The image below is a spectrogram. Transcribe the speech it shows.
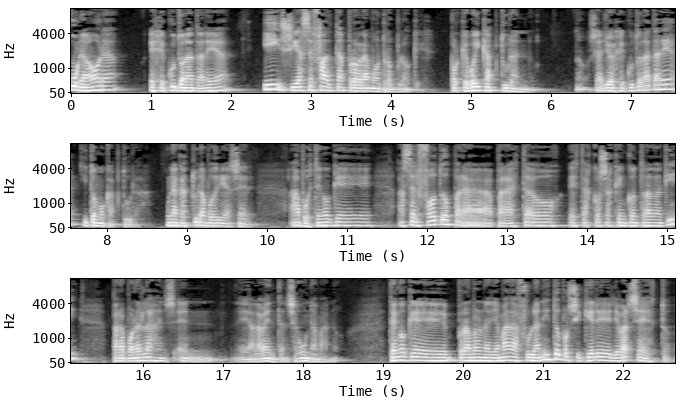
una hora, ejecuto la tarea y si hace falta programo otros bloques, porque voy capturando. ¿no? O sea, yo ejecuto la tarea y tomo captura. Una captura podría ser ah, pues tengo que hacer fotos para, para estas cosas que he encontrado aquí para ponerlas en, eh, a la venta, en segunda mano. Tengo que programar una llamada a fulanito por si quiere llevarse esto.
